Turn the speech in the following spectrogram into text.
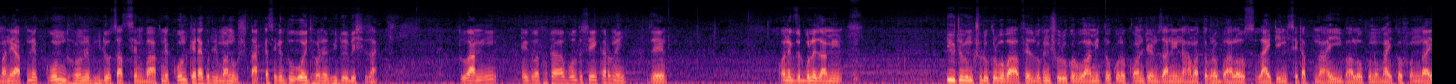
মানে আপনি কোন ধরনের ভিডিও চাচ্ছেন বা আপনি কোন ক্যাটাগরির মানুষ তার কাছে কিন্তু ওই ধরনের ভিডিও বেশি যায়। তো আমি এই কথাটা বলতেছি এই কারণেই যে অনেকজন বলে যে আমি ইউটিউবিং শুরু করব বা ফেসবুকিং শুরু করব, আমি তো কোনো কন্টেন্ট জানি না, আমার তো কোনো ভালো লাইটিং সেট নাই, ভালো কোনো মাইক্রোফোন নাই,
